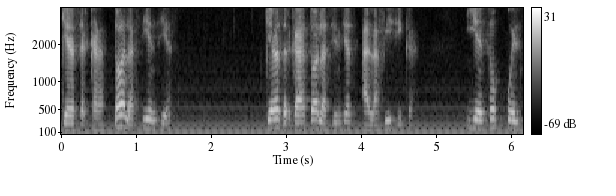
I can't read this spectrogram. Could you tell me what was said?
quiere acercar a todas las ciencias, quiere acercar a todas las ciencias a la física y eso pues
